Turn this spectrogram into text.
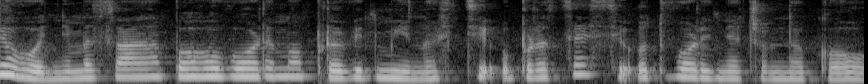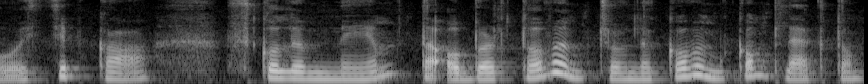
Сьогодні ми з вами поговоримо про відмінності у процесі утворення човникового стіпка з коливним та обертовим човниковим комплектом. У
